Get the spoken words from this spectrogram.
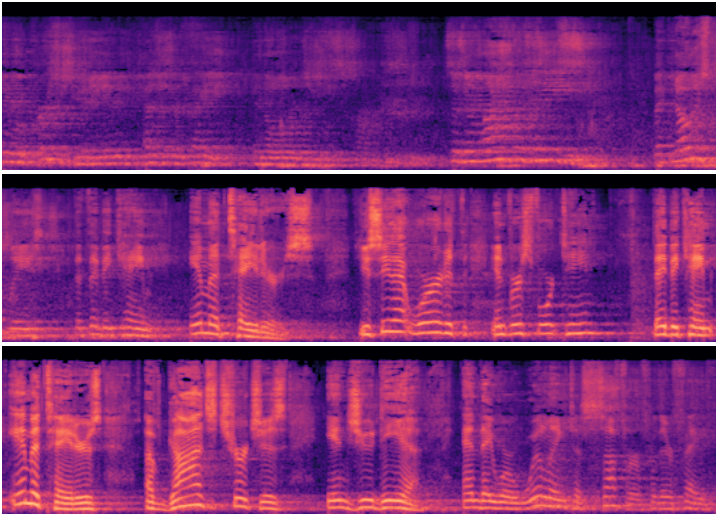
they were persecuting him because of their faith in the Lord Jesus Christ. So their life wasn't easy. But notice, please, that they became imitators. Do you see that word the, in verse 14? They became imitators of God's churches in Judea, and they were willing to suffer for their faith.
